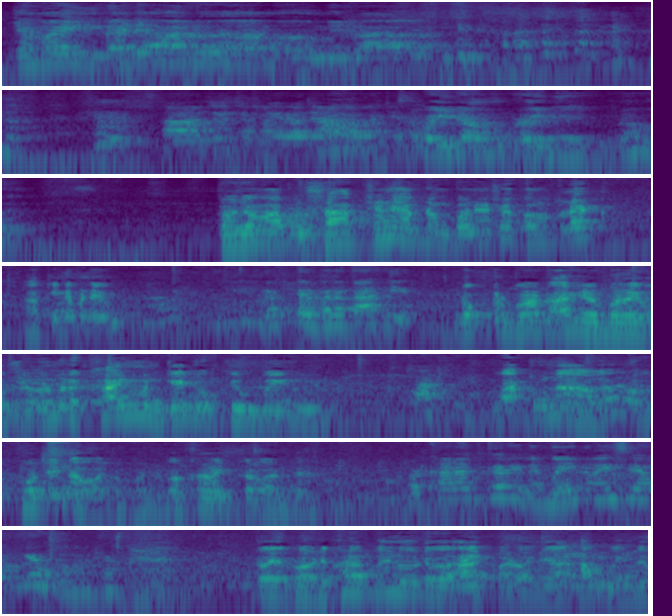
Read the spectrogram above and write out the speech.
જમાઈ રાજા મેલા તો જો આપણું શાક છે ને એકદમ બને છે કમ્પ્લેટ આખીને બનાવ્યું? ડોક્ટર ભરત આહિર. ડોક્ટર ભરત આહિર બનાવ્યું છે. હવે મને ખાઈને મને કહેજો કેવું બન્યું વાતું ના આવે ખોટી ના વાતો પડે વખાણ જ કરવાની વખાણ જ કરીને બહેનો હશે એવું કેવું? તો એક ખરાબ બન્યું તો હાથ પાડવાની આ સારું એમ.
